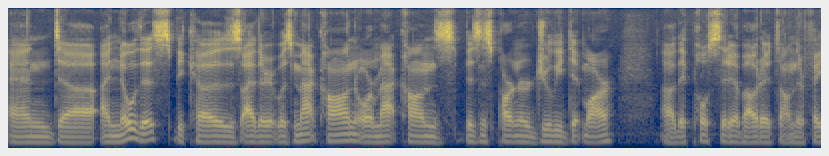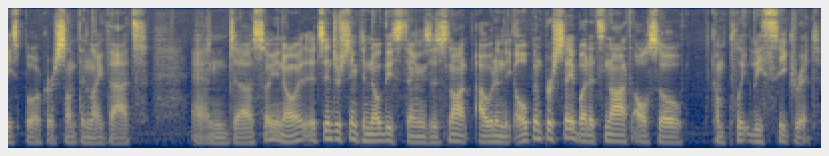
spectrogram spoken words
and uh, I know this because either it was Matt Kahn or Matt Kahn's business partner Julie Dittmar. Uh, they posted about it on their Facebook or something like that. And uh, so, you know, it's interesting to know these things. It's not out in the open per se, but it's not also completely secret.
